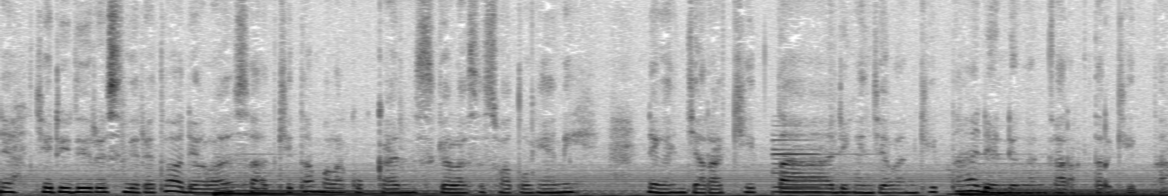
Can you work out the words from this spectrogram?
Nah, jadi diri sendiri itu adalah saat kita melakukan segala sesuatunya nih dengan cara kita, dengan jalan kita, dan dengan karakter kita.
